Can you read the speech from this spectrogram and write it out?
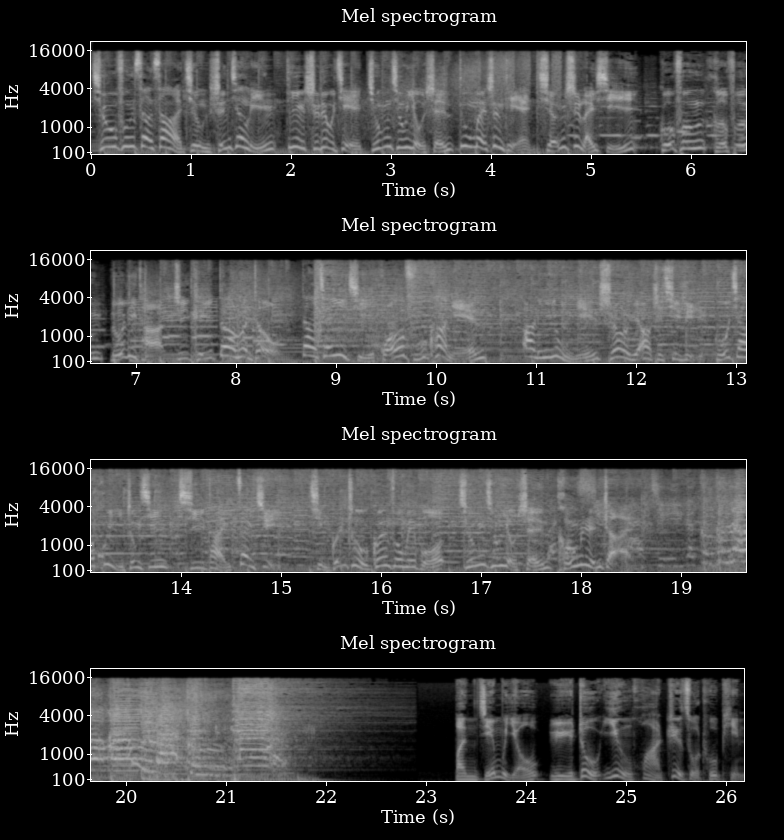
秋风飒飒，囧神降临，第十六届炯炯有神动漫盛典强势来袭，国风、和风、洛丽塔、GK 大乱斗，大家一起华服跨年。二零一五年十二月二十七日，国家会议中心，期待再聚，请关注官方微博“炯炯有神同人展”。本节目由宇宙硬化制作出品。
